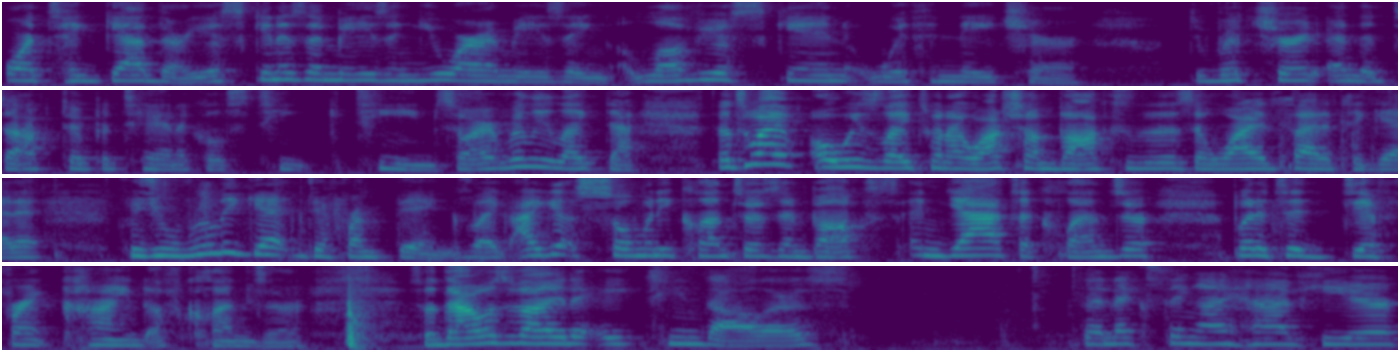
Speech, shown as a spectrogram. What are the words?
or together. Your skin is amazing. You are amazing. Love your skin with nature. Richard and the Dr. Botanicals te team. So I really like that. That's why I've always liked when I watch unboxings of this and why I decided to get it. Because you really get different things. Like I get so many cleansers in boxes. And yeah, it's a cleanser, but it's a different kind of cleanser. So that was valued at $18. The next thing I have here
